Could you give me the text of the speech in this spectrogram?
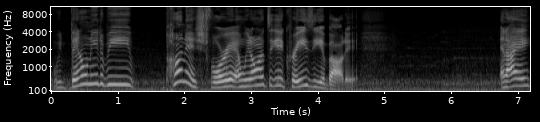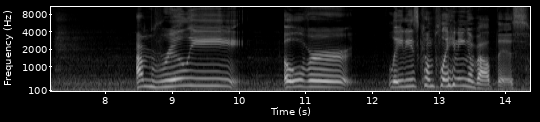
We, they don't need to be punished for it and we don't have to get crazy about it. And I I'm really over ladies complaining about this.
